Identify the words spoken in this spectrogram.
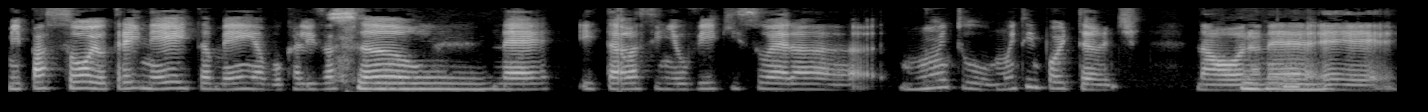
me passou, eu treinei também a vocalização, Sim. né? Então, assim, eu vi que isso era muito, muito importante na hora, né? uhum. né? É...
